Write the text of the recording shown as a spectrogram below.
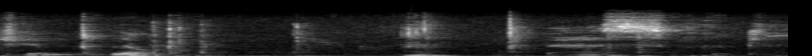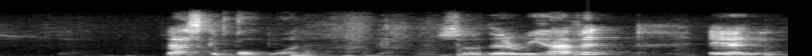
gym. No. Bas basketball one. So there we have it. And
